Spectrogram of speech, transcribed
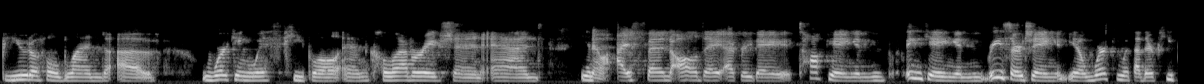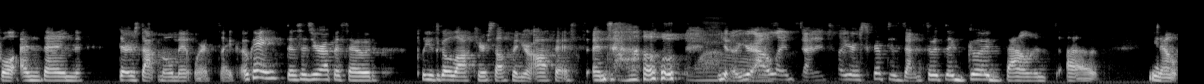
beautiful blend of working with people and collaboration and you know i spend all day every day talking and thinking and researching and you know working with other people and then there's that moment where it's like okay this is your episode please go lock yourself in your office until wow. you know your outline's done until your script is done so it's a good balance of you know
